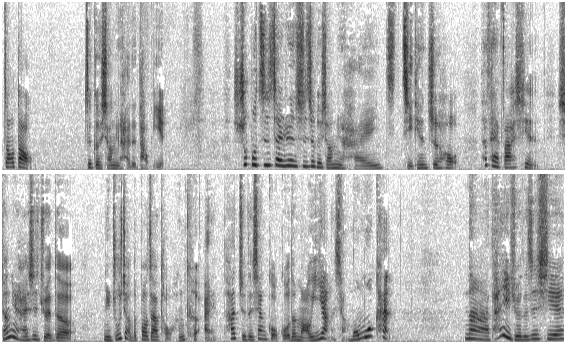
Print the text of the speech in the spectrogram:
遭到这个小女孩的讨厌。殊不知，在认识这个小女孩几天之后，他才发现小女孩是觉得女主角的爆炸头很可爱，她觉得像狗狗的毛一样，想摸摸看。那她也觉得这些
